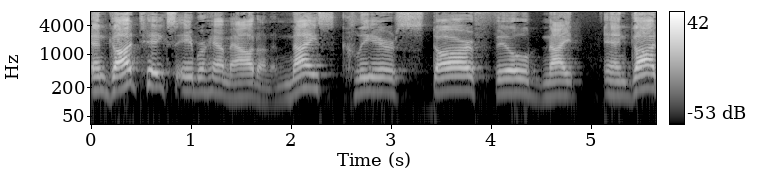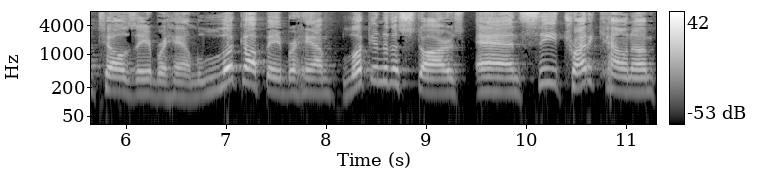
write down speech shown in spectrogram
And God takes Abraham out on a nice, clear, star filled night and God tells Abraham, Look up, Abraham, look into the stars and see, try to count them.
